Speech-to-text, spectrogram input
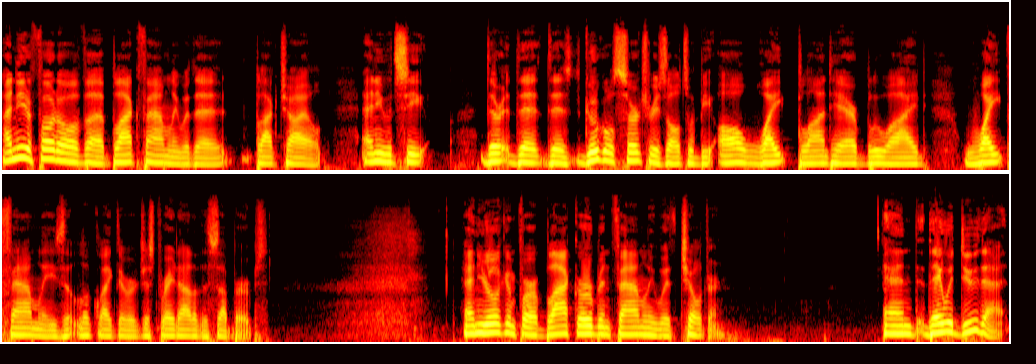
I need a photo of a black family with a black child, and you would see the the the Google search results would be all white, blonde hair, blue eyed, white families that look like they were just right out of the suburbs. And you're looking for a black urban family with children. And they would do that.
